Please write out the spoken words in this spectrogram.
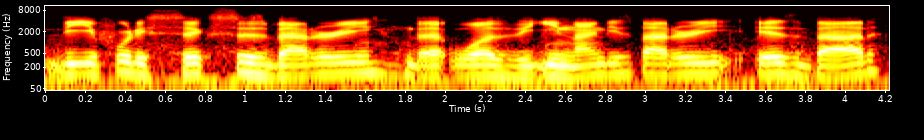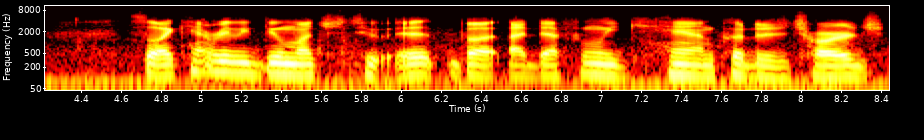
the E46's battery that was the E90's battery is bad so I can't really do much to it but I definitely can put it to charge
